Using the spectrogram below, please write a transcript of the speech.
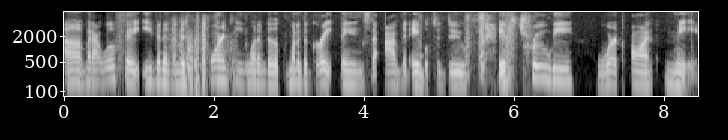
Um, but I will say, even in the midst of quarantine, one of the one of the great things that I've been able to do is truly work on me.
